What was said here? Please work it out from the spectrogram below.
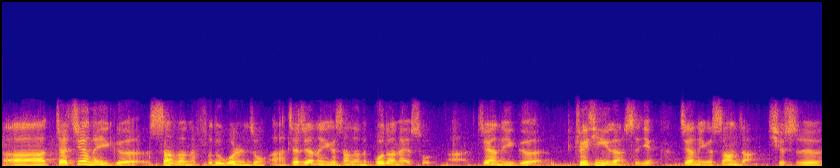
呃，在这样的一个上涨的幅度过程中啊，在这样的一个上涨的波段来说啊，这样的一个最近一段时间这样的一个上涨，其实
